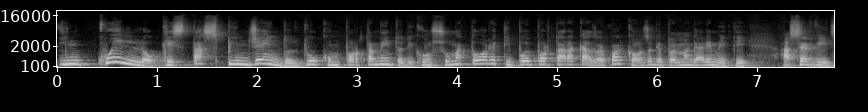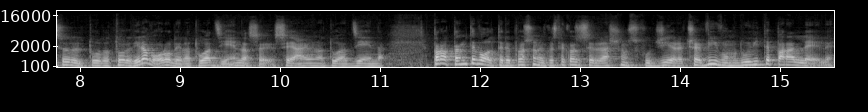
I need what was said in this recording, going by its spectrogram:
in quello che sta spingendo il tuo comportamento di consumatore ti puoi portare a casa qualcosa che poi magari metti a servizio del tuo datore di lavoro, della tua azienda, se, se hai una tua azienda. Però tante volte le persone queste cose se le lasciano sfuggire, cioè vivono due vite parallele.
